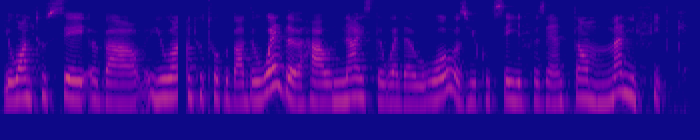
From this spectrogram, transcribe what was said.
You want to say about, you want to talk about the weather, how nice the weather was. You could say il faisait un temps magnifique.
